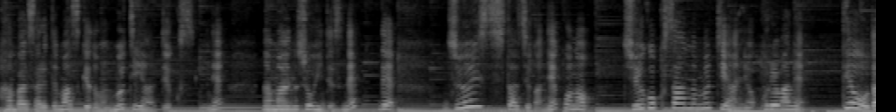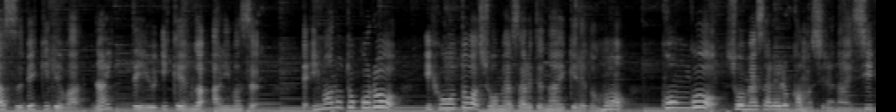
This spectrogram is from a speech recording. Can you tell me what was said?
販売されてますけどもムティアンっていうね名前の商品ですね。で獣医師たちがねこの中国産のムティアンにはこれはね手を出すべきではないっていう意見があります。で今のところ違法とは証明されてないけれども今後証明されるかもしれないし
